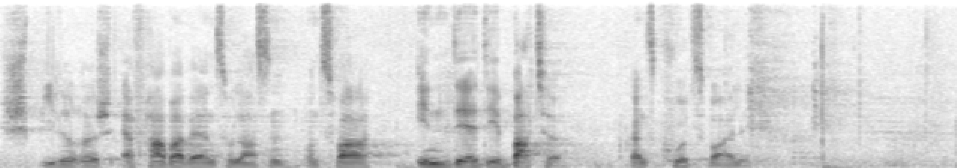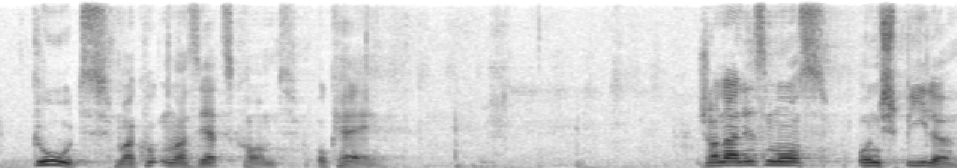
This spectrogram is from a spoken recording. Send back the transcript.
spielerisch erfahrbar werden zu lassen, und zwar in der Debatte, ganz kurzweilig. Gut, mal gucken, was jetzt kommt. Okay. Journalismus und Spiele.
